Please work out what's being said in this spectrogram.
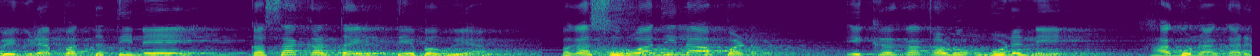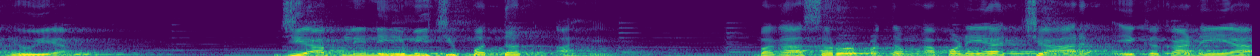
वेगळ्या पद्धतीने कसा करता येईल ते बघूया. बघा सुरुवातीला आपण एककाकडून गुणणे हा गुणाकार घेऊया जी आपली नेहमीची पद्धत आहे. बघा सर्वप्रथम आपण या चार एककाने या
